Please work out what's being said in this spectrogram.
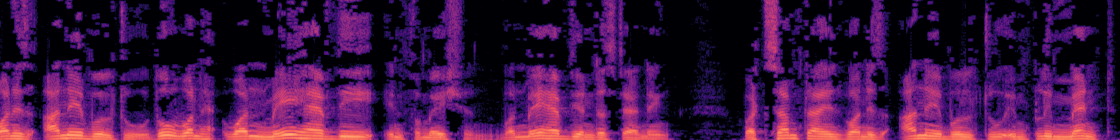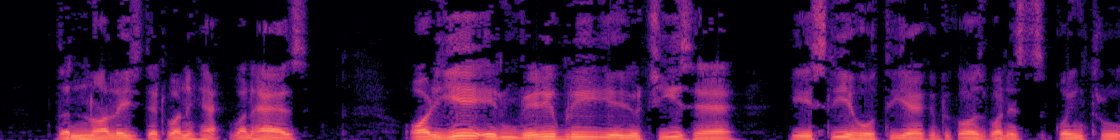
one is unable to don't may have the information one may have the understanding but sometimes انو implement the knowledge that one has اور یہ انویریبلی یہ جو چیز ہے یہ اس لیے ہوتی ہے because one is going through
